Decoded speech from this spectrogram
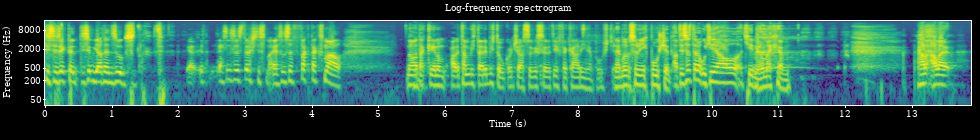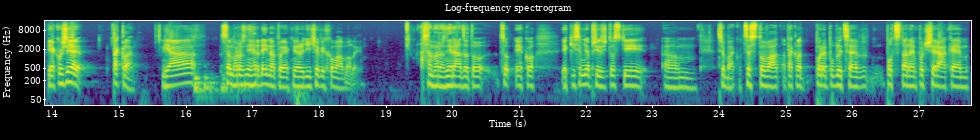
ty si řekl, ty si udělal ten zvuk. Já, já jsem se strašně smál, já jsem se fakt tak smál. No, tak jenom, ale tam bych, tady bych to ukončil, asi bych se do těch fekálí nepouštěl. Nebudeme se do nich pouštět. A ty se teda utíral tím jo, mechem. Hele, ale jakože takhle. Já jsem hrozně hrdý na to, jak mě rodiče vychovávali. A jsem hrozně rád za to, co, jako, jaký jsem měl příležitosti um, třeba jako cestovat a takhle po republice, pod stanem, pod Šerákem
